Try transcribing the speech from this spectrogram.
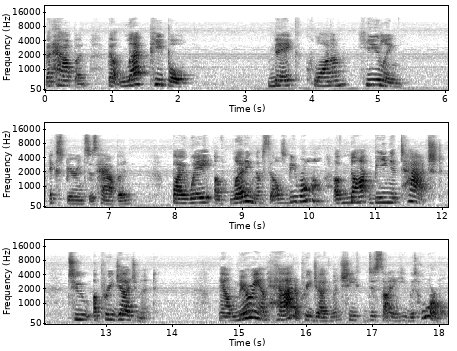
that happen that let people make quantum healing experiences happen by way of letting themselves be wrong, of not being attached to a prejudgment. Now, Miriam had a prejudgment. She decided he was horrible.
